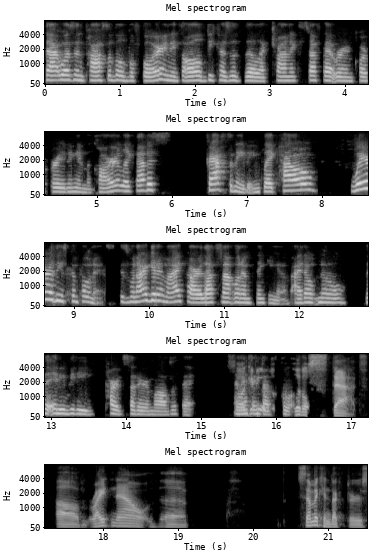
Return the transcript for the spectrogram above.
that wasn't possible before. And it's all because of the electronic stuff that we're incorporating in the car. Like, that is fascinating. Like, how, where are these components? Because when I get in my car, that's not what I'm thinking of. I don't know the itty bitty parts that are involved with it. So and I'll I give you a cool. little stat. Um, right now, the semiconductors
